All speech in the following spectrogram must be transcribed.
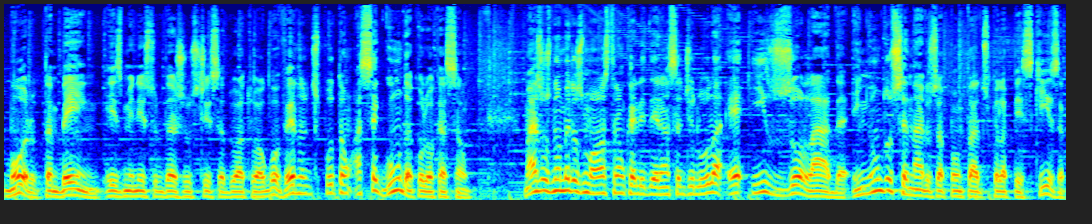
Moro, também ex-ministro da Justiça do atual governo, disputam a segunda colocação. Mas os números mostram que a liderança de Lula é isolada. Em um dos cenários apontados pela pesquisa,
